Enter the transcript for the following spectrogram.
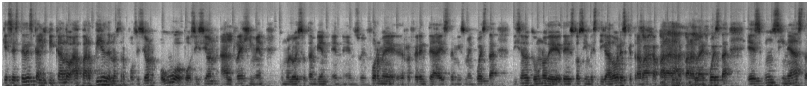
que se esté descalificando a partir de nuestra posición u oposición al régimen, como lo hizo también en, su informe referente a esta misma encuesta, diciendo que uno de, estos investigadores que trabaja para la, para la encuesta es un cineasta,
